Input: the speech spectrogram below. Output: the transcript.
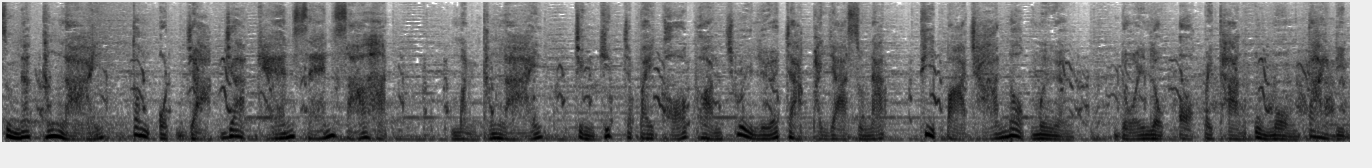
สุนัขทั้งหลายต้องอดอยากยากแค้นแสนสาหัส มันทั้งหลายจึงคิดจะไปขอความช่วยเหลือจากพญาสุนัขที่ป่าช้านอกเมือง โดยหลบออกไปทางอุโมงค์ใต้ดิน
